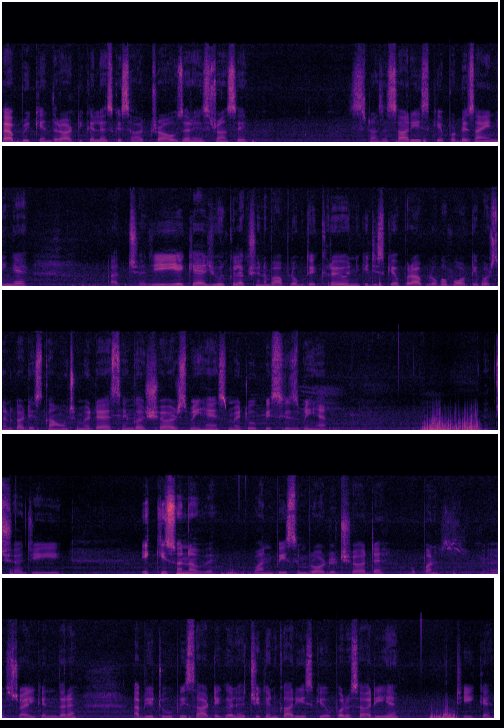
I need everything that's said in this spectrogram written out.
फैब्रिक के अंदर आर्टिकल है, इसके साथ ट्राउज़र है इस तरह से। इस तरह से सारी इसके ऊपर डिज़ाइनिंग है। अच्छा जी, ये कैजुअल कलेक्शन अब आप लोग देख रहे हो इनकी जिसके ऊपर आप लोगों को फोर्टी परसेंट का डिस्काउंट मिल रहा है। सिंगल शर्ट्स भी हैं, इसमें टू पीसेस भी हैं। अच्छा जी, इक्कीस सौ नब्बे। वन पीस एम्ब्रॉयड शर्ट है ओपन स्टाइल के अंदर है। अब ये टू पीस आर्टिकल है चिकन कारी इसके ऊपर सारी है। ठीक है।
